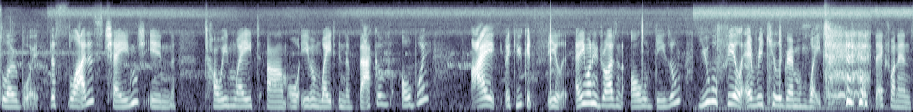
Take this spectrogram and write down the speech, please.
slow boy. The slightest change in towing weight um, or even weight in the back of old boy I like you can feel it. Anyone who drives an old diesel, you will feel every kilogram of weight. the X1N is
